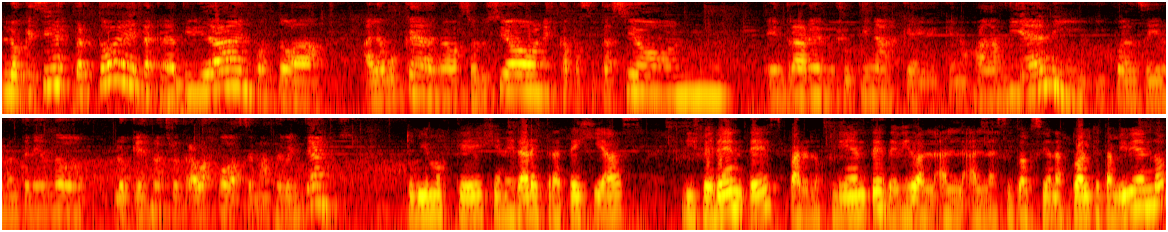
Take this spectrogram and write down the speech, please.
Lo que sí despertó es la creatividad en cuanto a, a la búsqueda de nuevas soluciones, capacitación, entrar en rutinas que, que nos hagan bien y, y, puedan seguir manteniendo lo que es nuestro trabajo hace más de 20 años. Tuvimos que generar estrategias diferentes para los clientes debido a la situación actual que están viviendo.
